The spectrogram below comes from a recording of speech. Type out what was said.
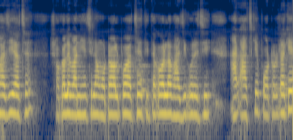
ভাজি আছে। সকালে বানিয়েছিলাম, ওটা অল্প আছে তিতা করলা ভাজি করেছি। আর আজকে পটলটাকে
